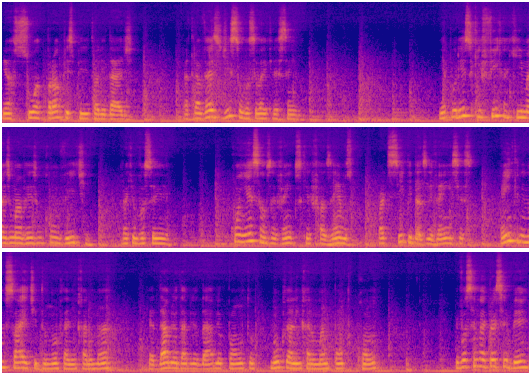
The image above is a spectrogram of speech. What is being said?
e a sua própria espiritualidade. Através disso você vai crescendo. E é por isso que fica aqui mais uma vez um convite para que você conheça os eventos que fazemos, participe das vivências, entre no site do Núcleo Alincarumã, que é www.nucleoalincarumã.com e você vai perceber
